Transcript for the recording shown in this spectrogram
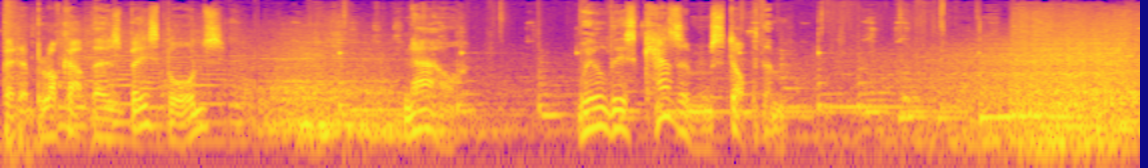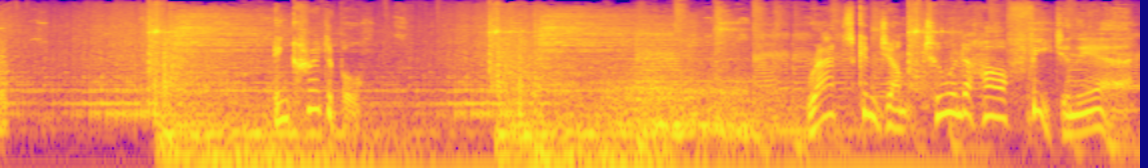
Better block up those baseboards. Now, will this chasm stop them? Incredible. Rats can jump two and a half feet in the air.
